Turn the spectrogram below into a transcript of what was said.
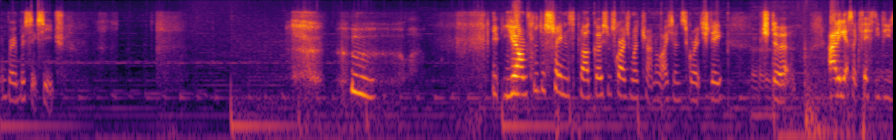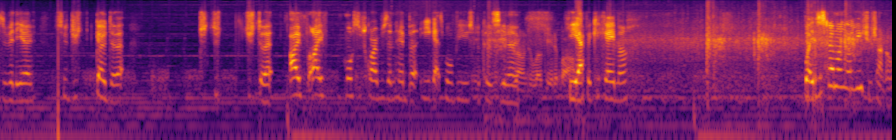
In Rainbow Six Siege. yeah, I'm gonna just shameless plug. Go subscribe to my channel, Ice Score HD. Just do it. Ali gets like 50 views a video, so just go do it. Just, just, just do it. I've, I've more subscribers than him, but he gets more views because you know he epic gamer. Wait, is this going on your YouTube channel?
